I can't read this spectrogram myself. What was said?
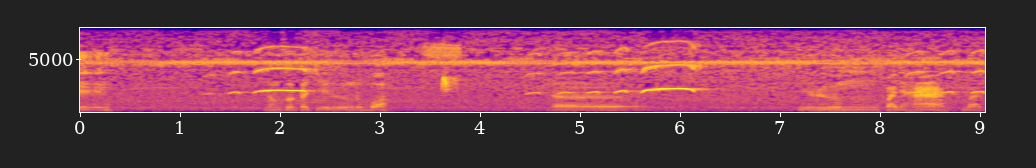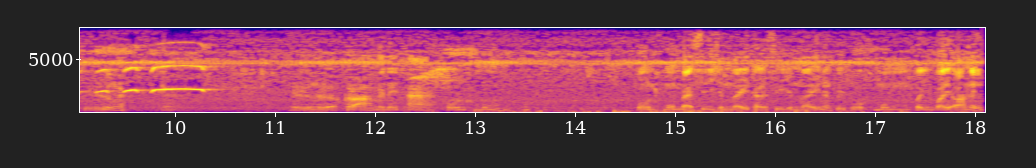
ទេនឹងសុទ្ធតែជារឿងរបស់អឺជារឿងបញ្ហាបាទជារឿងរឿងរឿងអាក្រក់មានន័យថាកូនឃុំកូនឃុំដែលស៊ីចំណីត្រូវស៊ីចំណីហ្នឹងពីព្រោះឃុំពេញវ័យអស់នេះ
